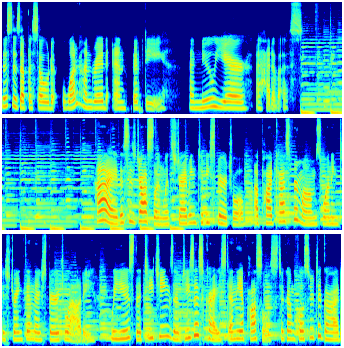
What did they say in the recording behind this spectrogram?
This is episode 150, a new year ahead of us. Hi, this is Jocelyn with Striving to Be Spiritual, a podcast for moms wanting to strengthen their spirituality. We use the teachings of Jesus Christ and the apostles to come closer to God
